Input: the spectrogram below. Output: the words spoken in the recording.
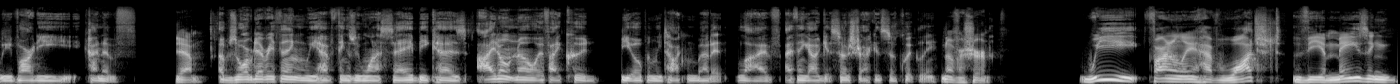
we've already kind of yeah. absorbed everything. We have things we want to say because I don't know if I could be openly talking about it live. I think I would get so distracted so quickly. No, for sure. We finally have watched the amazing,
